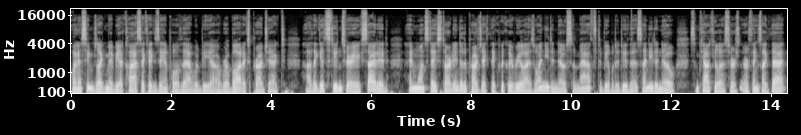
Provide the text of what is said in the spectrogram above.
Well, it seems like maybe a classic example of that would be a robotics project uh, that gets students very excited And once they start into the project, they quickly realize, well, I need to know some math to be able to do this. I need to know some calculus or, or things like that.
